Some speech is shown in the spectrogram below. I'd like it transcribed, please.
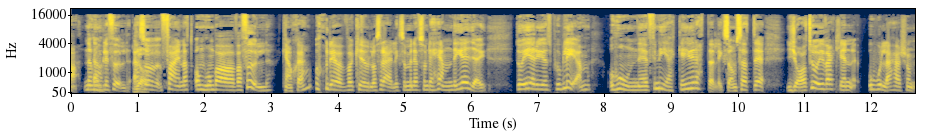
ja, när hon Ja. blir full. Ja. Alltså fine att om hon bara var full kanske och det var kul och sådär liksom. Men eftersom det händer grejer, då är det ju ett problem. Och hon eh, förnekar ju detta liksom. Så att eh, jag tror ju verkligen Ola här som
